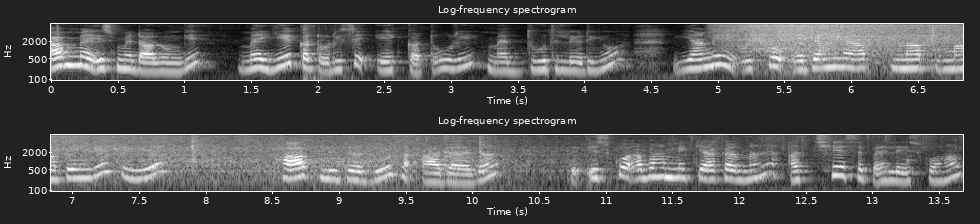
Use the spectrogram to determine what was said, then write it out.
अब मैं इसमें डालूँगी, मैं ये कटोरी से एक कटोरी मैं दूध ले रही हूँ, यानी इसको वज़न में आप नाप मापेंगे तो ये हाफ़ लीटर दूध आ जाएगा। तो इसको अब हमें क्या करना है? अच्छे से पहले इसको हम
